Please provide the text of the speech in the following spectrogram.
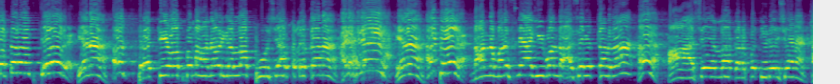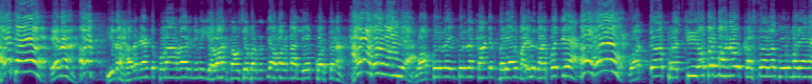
ಕೊಟ್ಟಾರ ಅಂತ ಕೇಳ್ರಿ ಏನ? ಪ್ರತಿಯೊಬ್ಬ ಮಾನವರಿಗೆಲ್ಲ ಪುರುಷಾರ್ಥ ಕೊಟ್ಟಾನ? ಏನ? ನನ್ನ ಮನಸ್ಸಿನಾಗ ಈಗ ಒಂದು ಆಸೆ ಇತ್ತಂದ್ರ ಆ ಆಸೆ ಎಲ್ಲ ಗಣಪತಿ ಈಡೇರಿಸ್ಯಾನ ಹೌದು ಏನ? ಇದ ಹದಿನೆಂಟು ಪುರಾಣದಾಗ ನಿನಗೆ ಯಾವಾಗ ಸಂಶಯ ಬರ್ತೈತಿ ಅವಾಗ ನಾ ಲೇಖ ಕೊಡ್ತಾನ. ಒಬ್ಬರದ ಇಬ್ಬರದ ಕಾಂಟ್ಯಾಕ್ಟ್ ಪರಿಹಾರ ಮಾಡಿಲ್ಲ ಗಣಪತಿ. ಒಟ್ಟ ಪ್ರತಿಯೊಬ್ಬ ಮಾನವರ ಕಷ್ಟ ಎಲ್ಲ ದೂರ ಮಾಡ್ಯಾನ.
